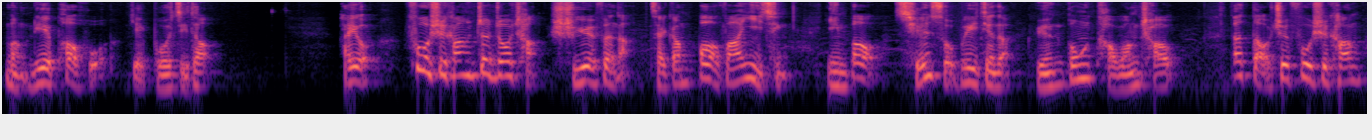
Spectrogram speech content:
猛烈炮火给波及到。还有富士康郑州厂十月份呢、啊，才刚爆发疫情，引爆前所未见的员工逃亡潮，那导致富士康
